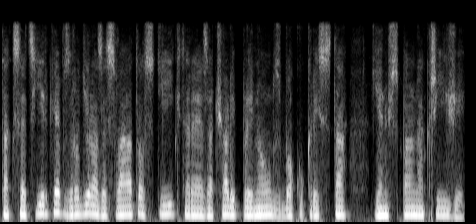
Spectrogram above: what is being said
tak se církev zrodila ze svátostí, které začaly plynout z boku Krista, jenž spal na kříži,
